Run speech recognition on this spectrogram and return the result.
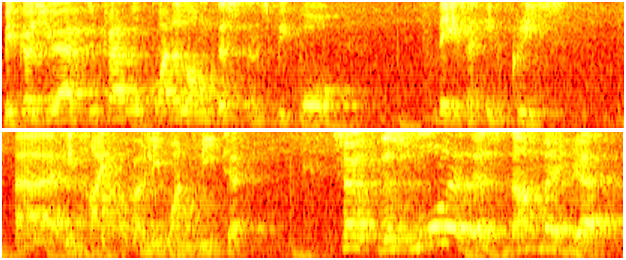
because you have to travel quite a long distance before there's an increase uh, in height of only one meter. So the smaller this number here,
